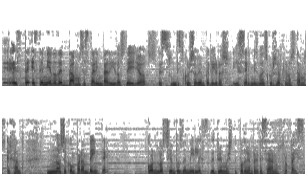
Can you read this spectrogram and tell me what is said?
este, este miedo de vamos a estar invadidos de ellos es un discurso bien peligroso y es el mismo discurso del que nos estamos quejando. No se comparan 20 con los cientos de miles de Dreamers que podrían regresar a nuestro país.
